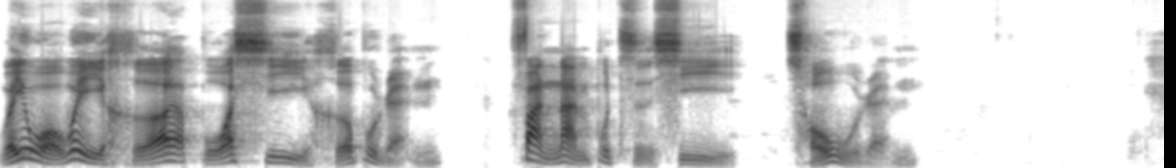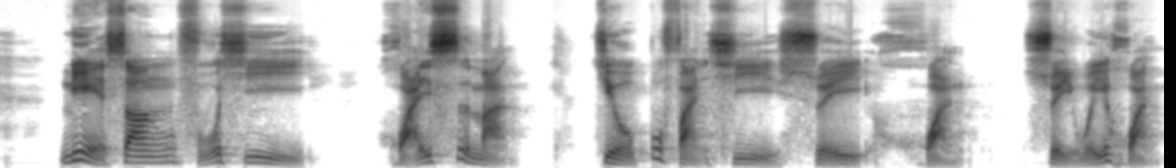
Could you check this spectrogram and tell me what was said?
唯我为何薄兮何不忍？泛滥不止兮愁吾人。孽伤福兮怀事满，久不返兮水缓水为缓。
